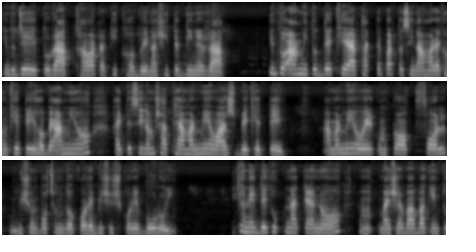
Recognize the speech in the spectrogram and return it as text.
কিন্তু যেহেতু রাত, খাওয়াটা ঠিক হবে না, শীতের দিনের রাত। কিন্তু আমি তো দেখে আর থাকতে পারতেছি না। আমার এখন খেতেই হবে। আমিও খাইতেছিলাম সাথে আমার মেয়েও আসবে খেতে। আমার মেয়েও এরকম টক ফল ভীষণ পছন্দ করে, বিশেষ করে বড়ই। এখানে দেখুক না কেন মাইশার বাবা কিন্তু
